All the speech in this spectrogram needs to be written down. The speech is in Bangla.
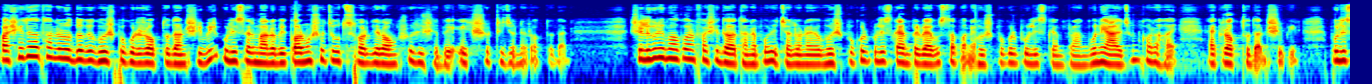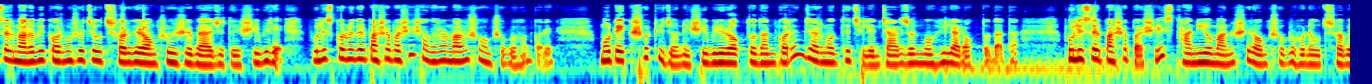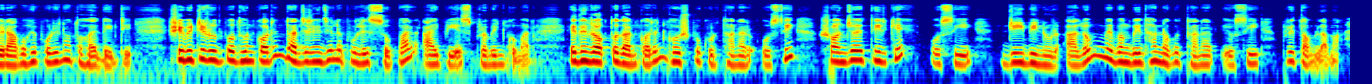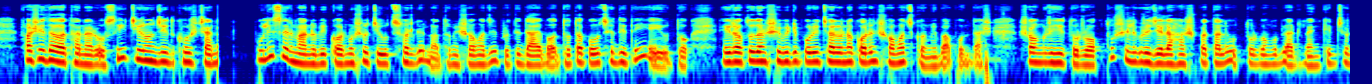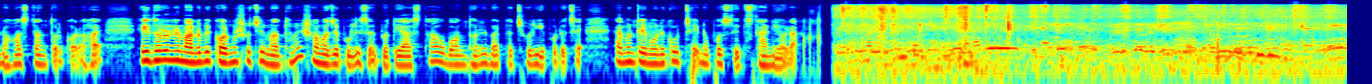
ফাঁসিদেওয়া থানার উদ্যোগে ঘোষপুকুরে রক্তদান শিবির, পুলিশের মানবিক কর্মসূচি উৎসর্গের অংশ হিসেবে একষট্টি জনের রক্তদান। শিলিগুড়ি মহকুমার ফাঁসিদেওয়া থানা পরিচালনায় ঘোষপুকুর পুলিশ ক্যাম্পের ব্যবস্থাপনায় ঘোষপুকুর পুলিশ ক্যাম্প প্রাঙ্গণে আয়োজন করা হয় এক রক্তদান শিবির। পুলিশের মানবিক কর্মসূচি উৎসর্গের অংশ হিসেবে আয়োজিত এই শিবিরে পুলিশ কর্মীদের পাশাপাশি সাধারণ মানুষও অংশগ্রহণ করেন। মোট একষট্টি জন এই শিবিরে রক্তদান করেন, যার মধ্যে ছিলেন চারজন মহিলা রক্তদাতা। পুলিশের পাশাপাশি স্থানীয় মানুষের অংশগ্রহণে উৎসবের আবহে পরিণত হয় দিনটি। শিবিরটির উদ্বোধন করেন দার্জিলিং জেলা police super IPS Prabin Kumar. এদিন রক্তদান করেন ঘোষপুকুর থানার ওসি সঞ্জয় তীরকে ওসি ডি বিনুর আলম এবং বিধাননগর থানার ওসি প্রীতম লামা। ফাঁসিদেওয়া থানার ওসি চিরঞ্জিত ঘোষ জানান, পুলিশের মানবিক কর্মসূচি উৎসর্গের মাধ্যমে সমাজের প্রতি দায়বদ্ধতা পৌঁছে দিতেই এই উদ্যোগ। এই রক্তদান শিবিরটি পরিচালনা করেন সমাজকর্মী বাপন দাস। সংগৃহীত রক্ত শিলিগুড়ি জেলা হাসপাতালে উত্তরবঙ্গ ব্লাড ব্যাংকের জন্য হস্তান্তর করা হয়। এই ধরনের মানবিক কর্মসূচির মাধ্যমে সমাজে পুলিশের প্রতি আস্থা ও বন্ধনের বার্তা ছড়িয়ে পড়েছে, এমনটাই মনে করছেন উপস্থিত স্থানীয়রা।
